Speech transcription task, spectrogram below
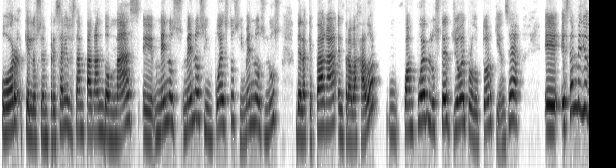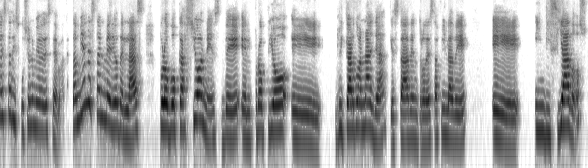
porque los empresarios están pagando más, eh, menos, menos impuestos y menos luz de la que paga el trabajador. Mm, Juan Pueblo, usted, yo, el productor, quien sea. Eh, está en medio de esta discusión, en medio de este debate. También está en medio de las provocaciones del propio eh, Ricardo Anaya, que está dentro de esta fila de indiciados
